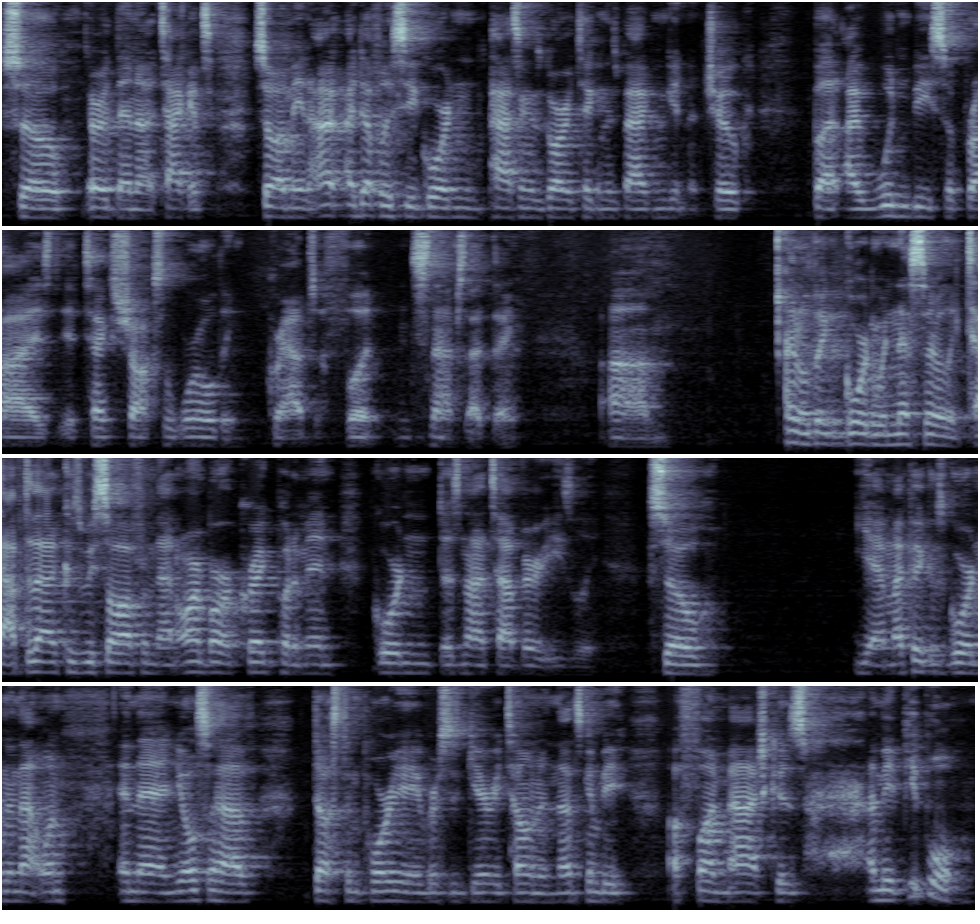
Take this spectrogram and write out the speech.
So or than uh, Tackett's. So I mean, I, I, definitely see Gordon passing his guard, taking his back, and getting a choke. But I wouldn't be surprised if Tex shocks the world and grabs a foot and snaps that thing. Um, I don't think Gordon would necessarily tap to that because we saw from that armbar Craig put him in. Gordon does not tap very easily. So, yeah, my pick is Gordon in that one. And then you also have Dustin Poirier versus Garry Tonon. That's going to be a fun match because, I mean, people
